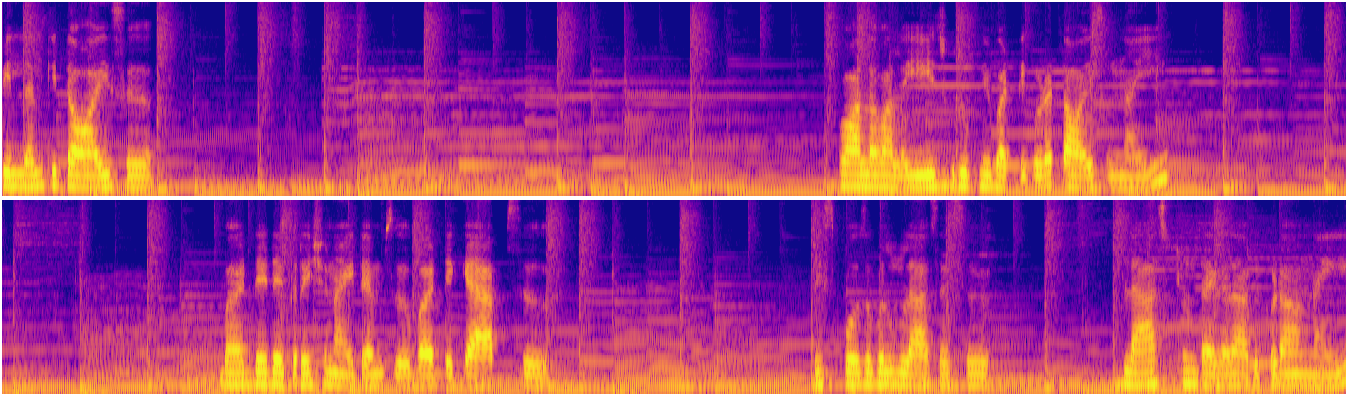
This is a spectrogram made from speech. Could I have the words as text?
పిల్లలకి టాయ్స్. వాళ్ళ వాళ్ళ ఏజ్ గ్రూప్ని బట్టి కూడా టాయ్స్ ఉన్నాయి. Birthday decoration items birthday caps disposable glasses blast ఉంటాయి కదా అవి కూడా ఉన్నాయి.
